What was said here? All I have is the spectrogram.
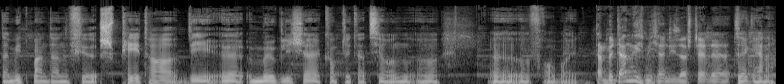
damit man dann für später die äh, mögliche Komplikation äh, äh, vorbeugen. Dann bedanke ich mich an dieser Stelle. Sehr gerne.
